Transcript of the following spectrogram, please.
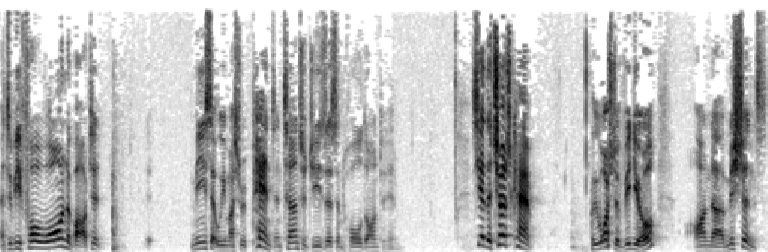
And to be forewarned about it, it means that we must repent and turn to Jesus and hold on to him. See, at the church camp, we watched a video on uh, missions.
